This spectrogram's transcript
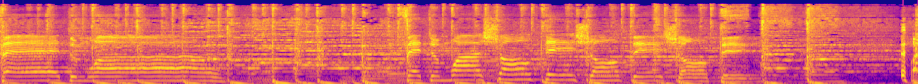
faites-moi. Faites-moi chanter, chanter, chanter.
